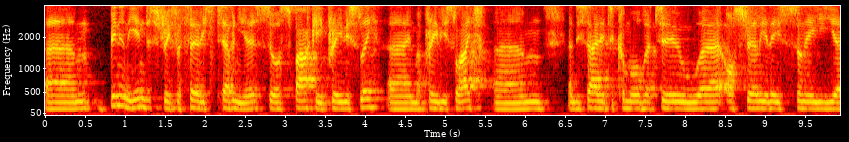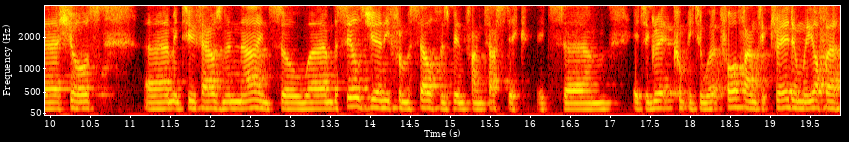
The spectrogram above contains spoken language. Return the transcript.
Um, been in the industry for 37 years, so Sparky previously uh, in my previous life, um, and decided to come over to uh, Australia, these sunny uh, shores, um, in 2009. So um, the sales journey for myself has been fantastic. It's um, it's a great company to work for, Fantech Trade, and we offer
